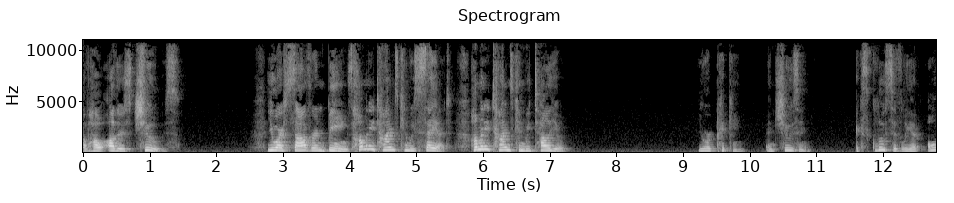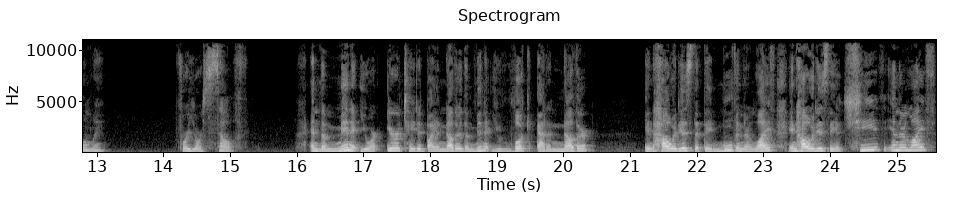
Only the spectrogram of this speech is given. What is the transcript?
of how others choose. You are sovereign beings. How many times can we say it? How many times can we tell you? You are picking and choosing exclusively and only for yourself. And the minute you are irritated by another, the minute you look at another, in how it is that they move in their life, in how it is they achieve in their life,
